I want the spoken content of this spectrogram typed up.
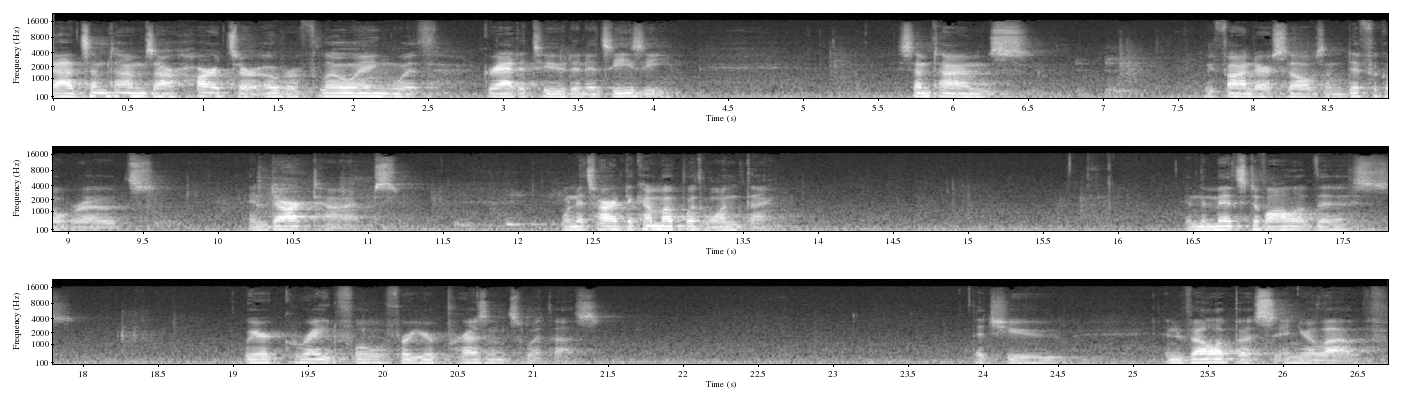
God, sometimes our hearts are overflowing with gratitude, and it's easy. Sometimes we find ourselves on difficult roads, in dark times, when it's hard to come up with one thing. In the midst of all of this, we are grateful for your presence with us, that you envelop us in your love,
